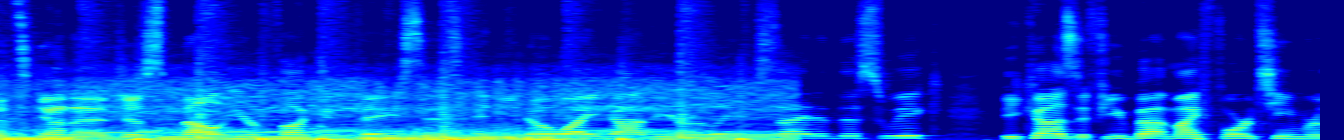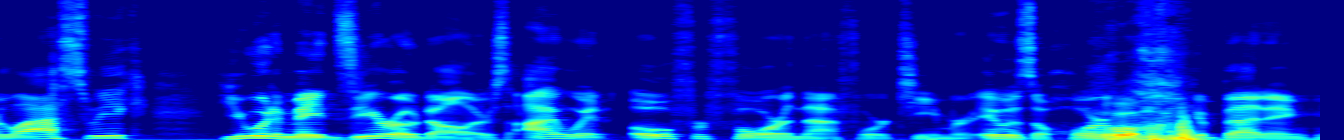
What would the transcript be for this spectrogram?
That's gonna just melt your fucking faces. And you know why you gotta be really excited this week? Because if you bet my four teamer last week, you would have made zero dollars. I went 0 for 4 in that four teamer. It was a horrible Oof. week of betting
